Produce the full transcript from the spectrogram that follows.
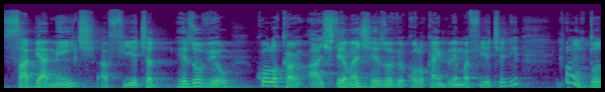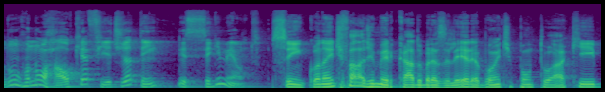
sabiamente a Fiat resolveu colocar, a Stellantis resolveu colocar emblema Fiat ali por um, todo um know-how que a Fiat já tem nesse segmento. Sim, quando a gente fala de mercado brasileiro, é bom a gente pontuar que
